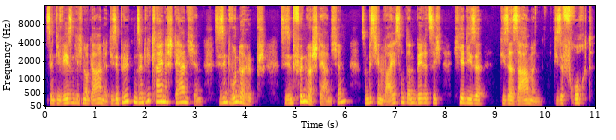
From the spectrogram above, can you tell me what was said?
sind die wesentlichen Organe. Diese Blüten sind wie kleine Sternchen. Sie sind wunderhübsch. Sie sind Fünfersternchen, so ein bisschen weiß und dann bildet sich hier diese, dieser Samen, diese Frucht,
